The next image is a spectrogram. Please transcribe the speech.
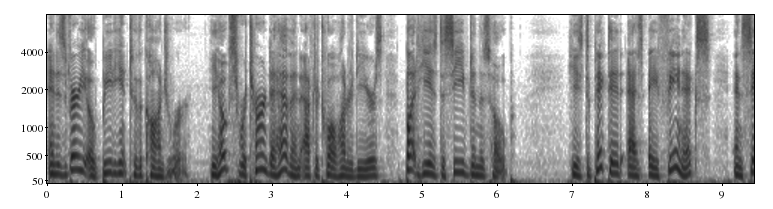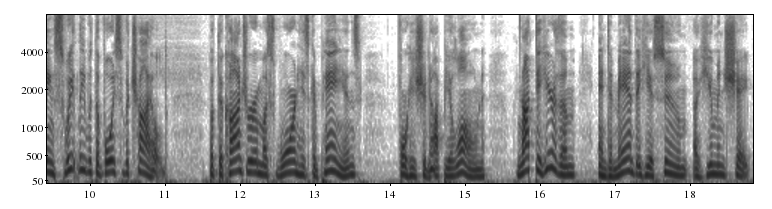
and is very obedient to the conjurer. He hopes to return to heaven after 1200 years, but he is deceived in this hope. He is depicted as a phoenix and sings sweetly with the voice of a child, but the conjurer must warn his companions, for he should not be alone, not to hear them and demand that he assume a human shape.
